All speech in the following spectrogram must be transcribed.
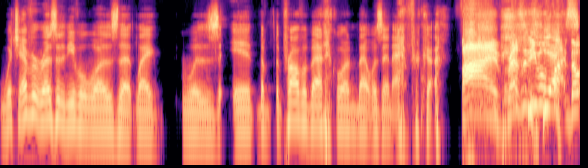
whichever Resident Evil was that like was it the, the problematic one that was in Africa. Five Resident Evil Yes. Five. No,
